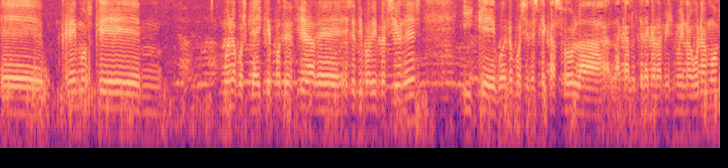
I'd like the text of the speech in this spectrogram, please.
Eh, creemos que bueno pues que hay que potenciar eh, ese tipo de inversiones y que bueno pues en este caso la, carretera que ahora mismo inauguramos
